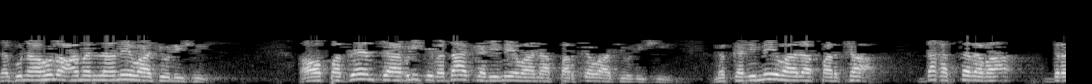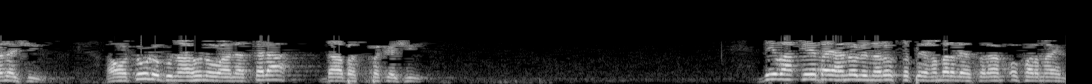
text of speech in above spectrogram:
د ګناهونو عملنامې واچولی شي او په دویم چابړي کې به دا کلمې والا پرچه واچولی شي نو کلمې والا پرچه دغه تله به درنه شي او ټولو ګناهونو والا تله دا به سپکه شي دې واقعې بیانولو نه وروسته پیغمبر علیه السلام وفرمایل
